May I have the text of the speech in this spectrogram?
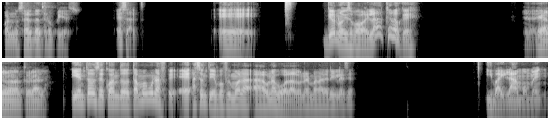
por no ser de tropiezo. exacto. Eh, Dios no hizo para bailar, creo que. Es algo natural. Y entonces cuando estamos en una... eh, hace un tiempo fuimos a, la- a una boda de una hermana de la iglesia. Y bailamos, men.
